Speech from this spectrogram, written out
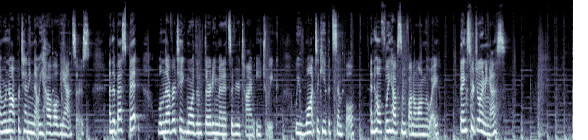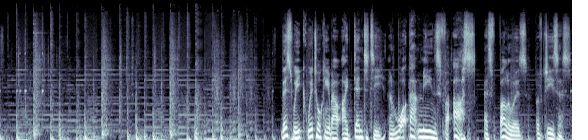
and we're not pretending that we have all the answers. And the best bit, we'll never take more than 30 minutes of your time each week. We want to keep it simple, and hopefully have some fun along the way. Thanks for joining us. This week, we're talking about identity and what that means for us as followers of Jesus.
